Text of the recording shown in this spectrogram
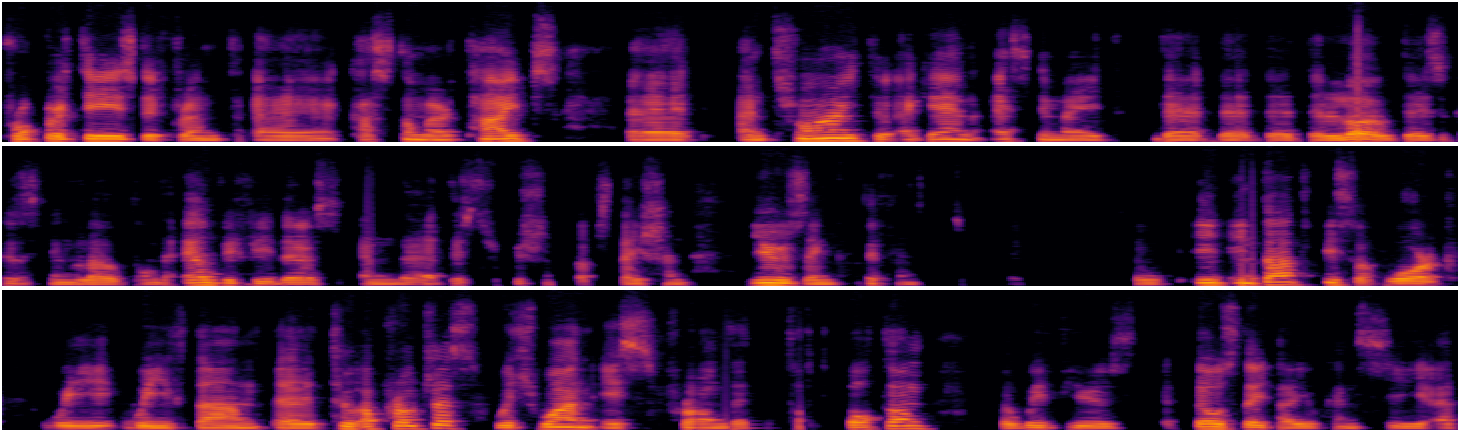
properties, different customer types, and try to again estimate the, the, the, the, load, the existing load on the LV feeders and the distribution substation using different. So in, in that piece of work, we, we've done uh, two approaches, which one is from the top to bottom. So we've used those data you can see at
